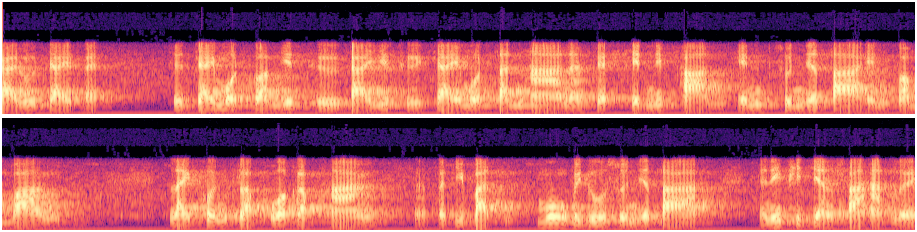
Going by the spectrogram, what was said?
กายรู้ใจไปจนใจหมดความยึดถือกายยึดถือใจหมดตัณหานะจะเห็นนิพพาน เห็นสุญญตาเห็นความว่าง หลายคนกลับหัวกลับหางปฏิบัติมุ่งไปดูสุญญตา อันนี้ผิดอย่างสาหัสเลย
